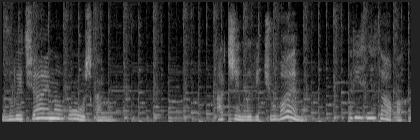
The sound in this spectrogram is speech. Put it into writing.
Звичайно, вушками. А чим ми відчуваємо різні запахи?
